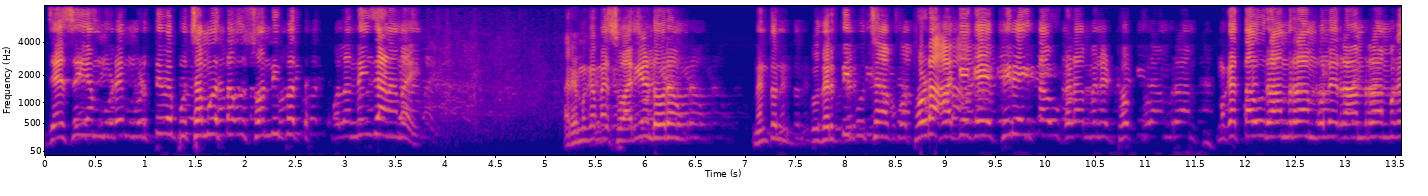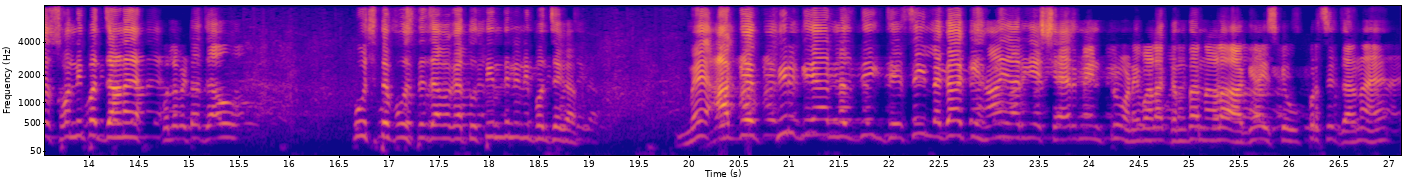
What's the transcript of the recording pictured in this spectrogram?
जैसे ही हम मुड़े, मुड़ते हुए पूछा मगर ताऊ सोनीपत? बोला, नहीं जाना भाई। अरे मगर मैं सवारियाँ ढो रहा हूँ। मैंने तो कुदरती पूछा आपको थोड़ा आगे गए फिर एक ताऊ खड़ा मैंने ठोकी राम राम। मगर ताऊ राम राम बोले राम राम मगर सोनीपत जाना है। बोले बेटा जाओ। पूछते पूछते जाओगा तू तीन दिन ही नहीं पहुंचेगा। मैं आगे फिर गया नज़दीक जैसे ही लगा कि हाँ यार ये शहर में एंटर होने वाला गंदा नाला आ गया इसके ऊपर से जाना है।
